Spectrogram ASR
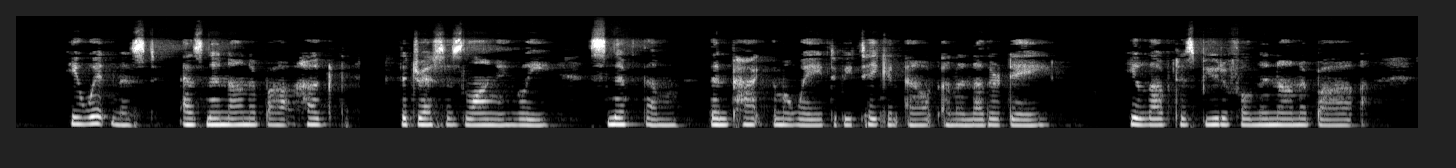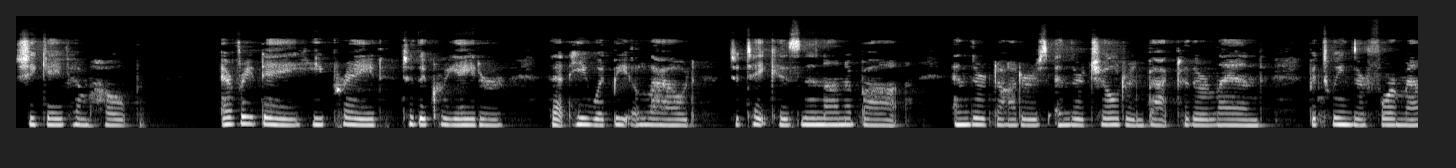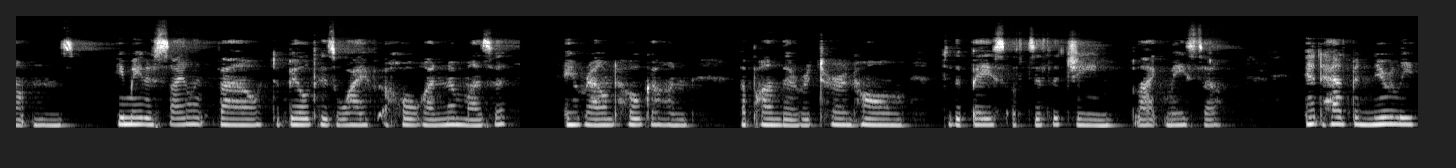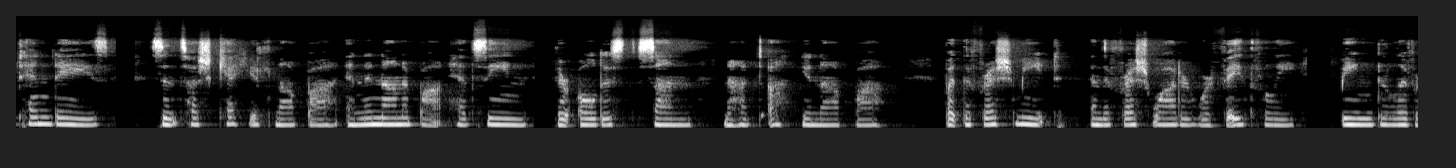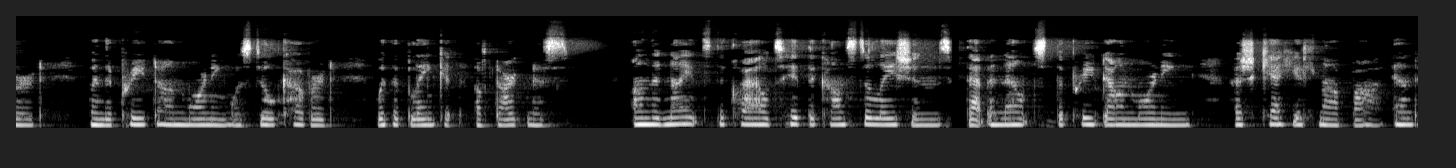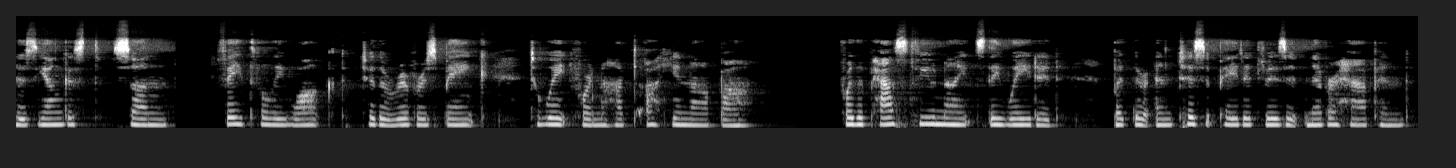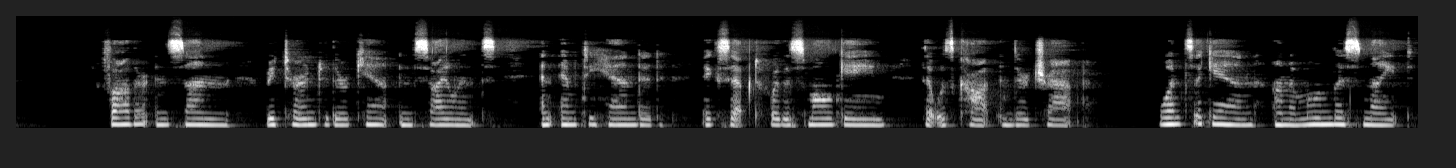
He witnessed as Ninanaba hugged the dresses longingly, sniffed them, then packed them away to be taken out on another day. He loved his beautiful Ninanaba. She gave him hope. Every day he prayed to the Creator that he would be allowed to take his Ninanaba and their daughters and their children back to their land between their four mountains he made a silent vow to build his wife a Ho'anamaza, a round hogan, upon their return home to the base of Zilajin, Black Mesa. It had been nearly ten days since Hashké Yił Naabaah and Ninanabat had seen their oldest son, Nahatahyanapa, but the fresh meat and the fresh water were faithfully being delivered when the pre-dawn morning was still covered with a blanket of darkness. On the nights the clouds hid the constellations that announced the pre-dawn morning, Hashké Yił Naabaah and his youngest son faithfully walked to the river's bank to wait for Nahatahyanapa. For the past few nights they waited, but their anticipated visit never happened. Father and son returned to their camp in silence and empty handed, except for the small game that was caught in their trap. Once again, on a moonless night,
